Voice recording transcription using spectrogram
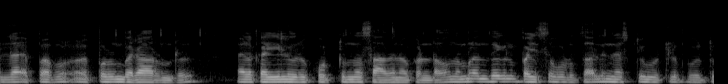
എല്ലാ എപ്പോഴും വരാറുണ്ട്. അയാൾ കയ്യിൽ ഒരു കൊട്ടുന്ന സാധനമൊക്കെ ഉണ്ടാവും. നമ്മൾ എന്തെങ്കിലും പൈസ കൊടുത്താൽ നെക്സ്റ്റ് വീട്ടിൽ പോയിട്ട്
